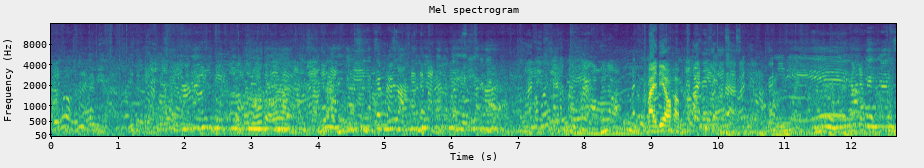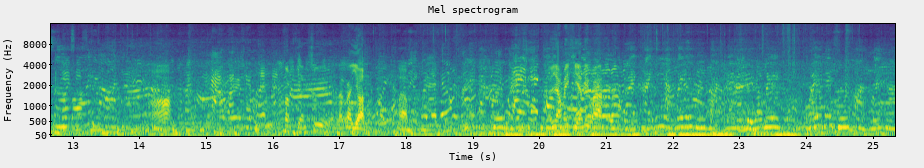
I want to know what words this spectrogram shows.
ไม่รู้แต่ว่าจังไหนหลังกันได้มาได้แดงนะคะใบเดียวครับน้องใหญ่ๆสองร้อยบาทค่ะ อ๋อ ต้องเขียนชื่อแล้วก็หย่อนนะครับแล้วยังไม่เขียนดีกว่า ใครที่ยังไม่ได้มีบัตรนะคะหรือว่าไม่ไม่ได้ซื้อบัตรนะคะ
